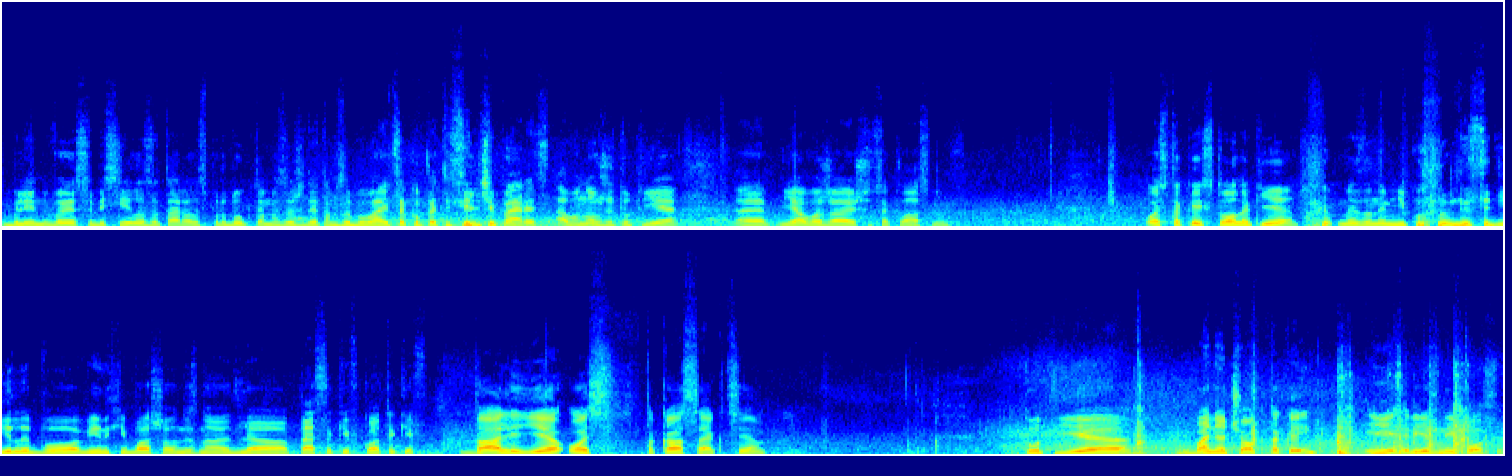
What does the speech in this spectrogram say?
блін, ви собі сіли, затарили з продуктами, завжди там забувається купити сіль чи перець, а воно вже тут є. Е, Я вважаю, що це класно. Ось такий столик є. Ми за ним ніколи не сиділи, бо він хіба що не знаю для песиків, котиків. Далі є ось така секція. Тут є банячок такий і різний посуд.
